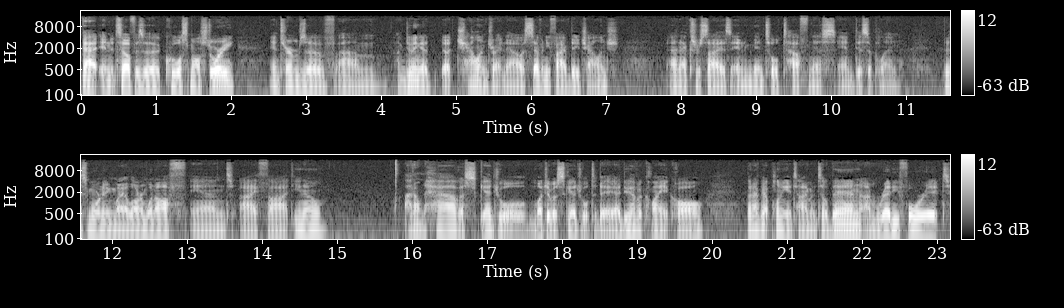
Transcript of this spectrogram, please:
that in itself is a cool small story in terms of um, I'm doing a, a challenge right now, a 75 day challenge, an exercise in mental toughness and discipline. This morning, my alarm went off, and I thought, you know, I don't have a schedule, much of a schedule today. I do have a client call, but I've got plenty of time until then. I'm ready for it.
